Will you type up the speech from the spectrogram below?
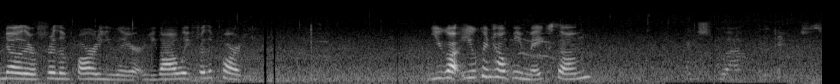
No, they're for the party there. You gotta wait for the party. You got. You can help me make some. I just go after the dance.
